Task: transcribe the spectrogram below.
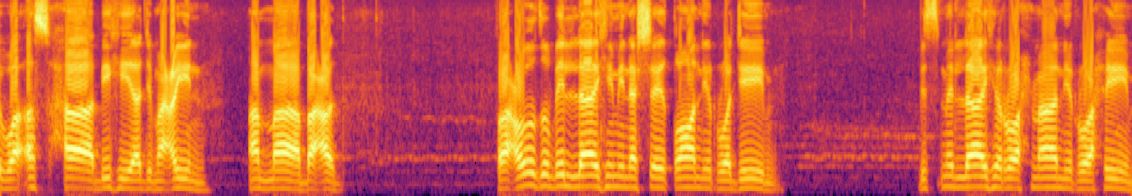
وأصحابه أجمعين. أما بعد فأعوذ بالله من الشيطان الرجيم. بسم الله الرحمن الرحيم.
